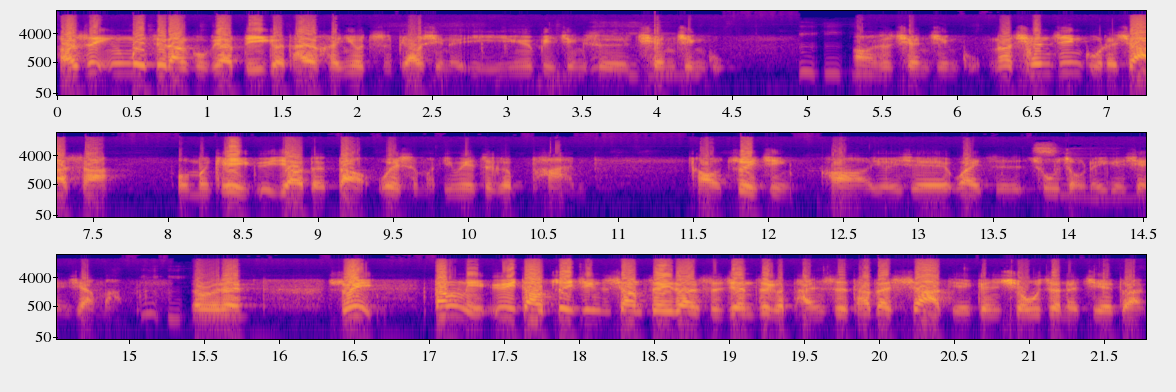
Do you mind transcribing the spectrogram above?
而是因为这张股票第一个它有很有指标性的意义，因为毕竟是千金股。嗯嗯，啊是千金股，那千金股的下杀，我们可以预料得到，为什么？因为这个盘，好最近哈有一些外资出走的一个现象嘛，对不对？所以当你遇到最近像这一段时间这个盘势，它在下跌跟修正的阶段，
